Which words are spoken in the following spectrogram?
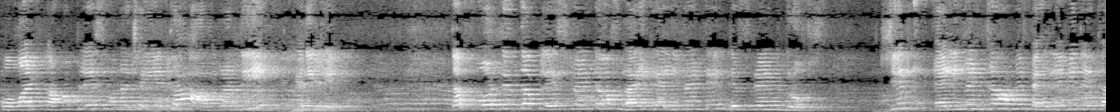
कोवाल्ट कहाँ प्लेस होना चाहिए था? After the nickel placement of like element in different groups जिन एलिमेंट का हमने पहले भी देखा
